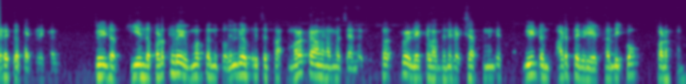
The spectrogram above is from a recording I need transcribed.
எடுக்கப்பட்டிருக்கிறது. மீண்டும் இந்த படத்துடைய விமர்சனத்தை உங்களை பிடிச்சிருந்தா மறக்காம நம்ம சேனல் சப்ஸ்கிரைப் லைக்கலாம் மீண்டும் அடுத்த வீடியோ சந்திப்போம். வணக்கம்.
